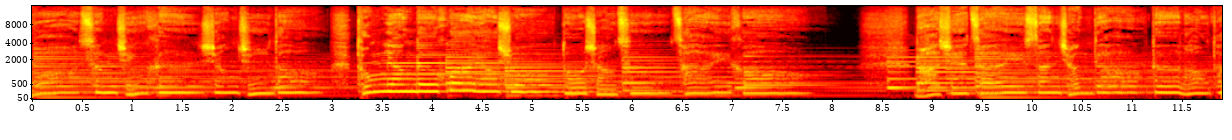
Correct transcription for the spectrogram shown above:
我曾经很想知道，同样的话要说多少次才好？那些再三强调的老套，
